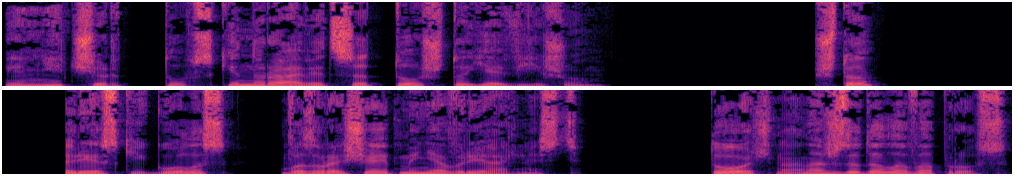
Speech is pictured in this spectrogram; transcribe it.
И мне чертовски нравится то, что я вижу. «Что?» Резкий голос возвращает меня в реальность. «Точно, она же задала вопрос.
